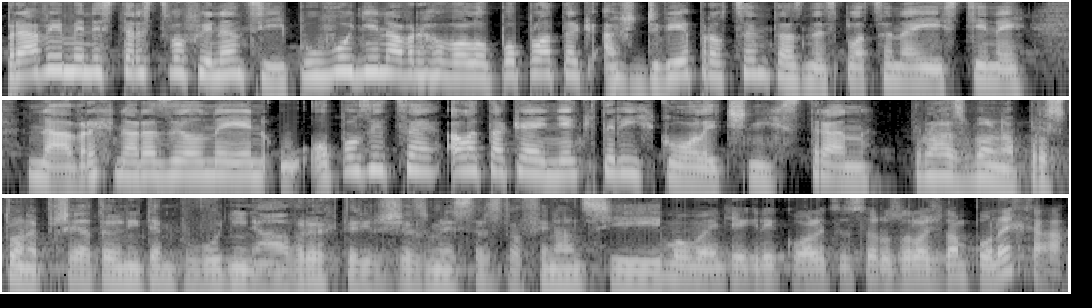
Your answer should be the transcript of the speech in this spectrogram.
Právě ministerstvo financí původně navrhovalo poplatek až 2% z nesplacené jistiny. Návrh narazil nejen u opozice, ale také některých koaličních stran. Pro nás byl naprosto nepřijatelný ten původní návrh, který přišel z ministerstva financí. V momentě, kdy koalice se rozhodla, že tam ponechá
